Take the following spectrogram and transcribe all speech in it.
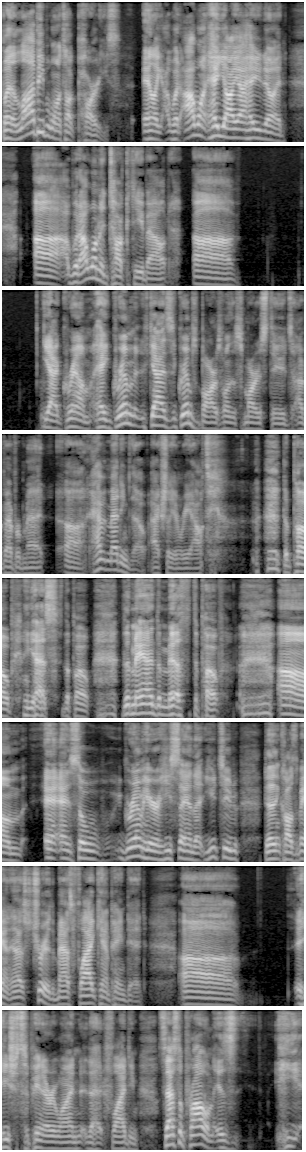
but a lot of people want to talk parties. And like what I want, hey Yaya, how you doing? Uh, what I want to talk to you about, uh, yeah, Grim. Hey, Grim, guys, Grim's bar is one of the smartest dudes I've ever met. Uh, haven't met him though, actually, in reality. the Pope, yes, the Pope, the man, the myth, the Pope. Um, and, and so Grim here, he's saying that YouTube doesn't cause the ban, and that's true. The mass flag campaign did. Uh, he should subpoena everyone that flagged him. So that's the problem. Is he?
